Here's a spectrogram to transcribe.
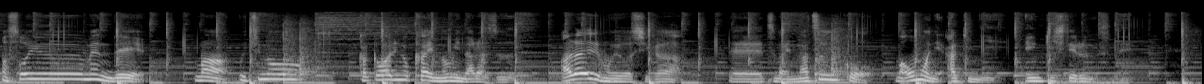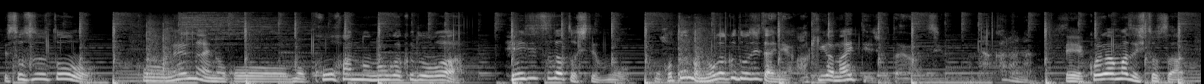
まあ、そういう面でまあうちの関わりの会のみならずあらゆる催しが、えー、つまり夏以降、まあ、主に秋に延期してるんですね。でそうするとこの年内のこうもう後半の能楽堂は平日だとしてももうほとんど能楽堂自体に空きがないっていう状態なんですよ。だからなんです、えー、これがまず一つあって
